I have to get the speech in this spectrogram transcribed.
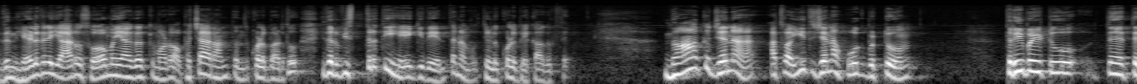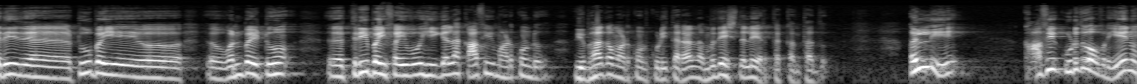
ಇದನ್ನು ಹೇಳಿದ್ರೆ ಯಾರು ಸೋಮಯಾಗಕ್ಕೆ ಮಾಡೋ ಅಪಚಾರ ಅಂತ ಅಂದ್ಕೊಳ್ಬಾರ್ದು. ಇದರ ವಿಸ್ತೃತಿ ಹೇಗಿದೆ ಅಂತ ನಾವು ತಿಳ್ಕೊಳ್ಬೇಕಾಗುತ್ತೆ. ನಾಲ್ಕು ಜನ ಅಥವಾ ಐದು ಜನ ಹೋಗ್ಬಿಟ್ಟು three by two three two by one by two three by five ಹೀಗೆಲ್ಲ ಕಾಫಿ ಮಾಡಿಕೊಂಡು ವಿಭಾಗ ಮಾಡ್ಕೊಂಡು ಕುಡಿತಾರಲ್ಲ ನಮ್ಮ ದೇಶದಲ್ಲೇ ಇರತಕ್ಕಂಥದ್ದು. ಅಲ್ಲಿ ಕಾಫಿ ಕುಡಿದು ಅವರು ಏನು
